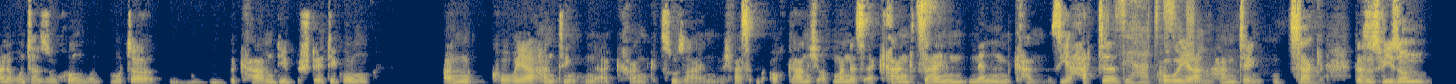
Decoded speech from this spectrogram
eine Untersuchung und Mutter bekam die Bestätigung, an Chorea Huntington erkrankt zu sein. Ich weiß auch gar nicht, ob man es erkrankt sein nennen kann. Sie hatte, Sie hatte Chorea Huntington. Zack. Das ist wie so ein,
